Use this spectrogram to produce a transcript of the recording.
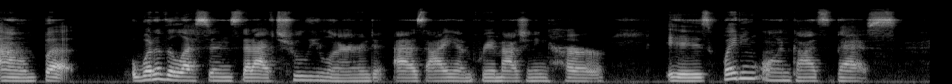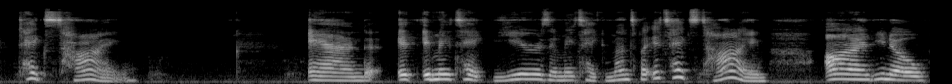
Um, but one of the lessons that I've truly learned as I am reimagining her is waiting on God's best takes time. And it, it may take years, it may take months, but it takes time on, you know,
